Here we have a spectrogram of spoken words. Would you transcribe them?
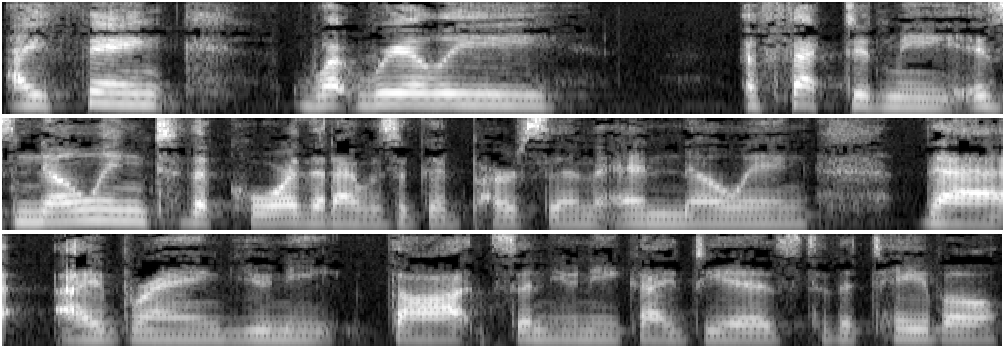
I think what really affected me is knowing to the core that I was a good person and knowing that I bring unique thoughts and unique ideas to the table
